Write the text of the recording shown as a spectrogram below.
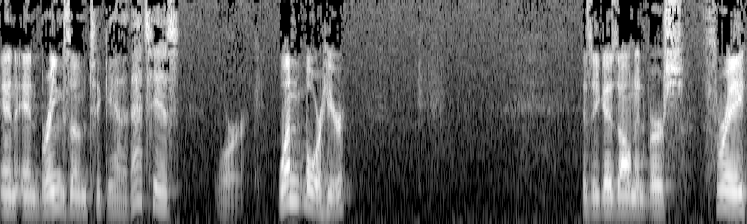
and, and brings them together. That's His work. One more here. As he goes on in verse 3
